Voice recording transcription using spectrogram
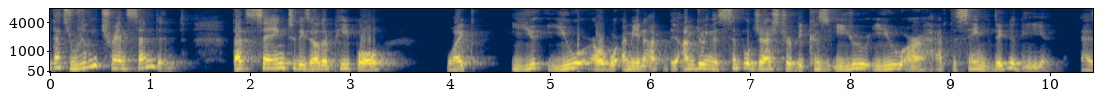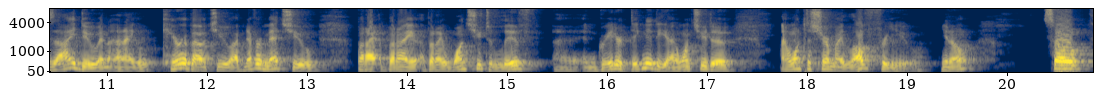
that's really transcendent. That's saying to these other people, like, you, you are, I mean, I'm, I'm doing this simple gesture because you, you are, have the same dignity as I do, and, and I care about you. I've never met you, but I, but I, but I want you to live uh, in greater dignity. I want you to, I want to share my love for you. You know, so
